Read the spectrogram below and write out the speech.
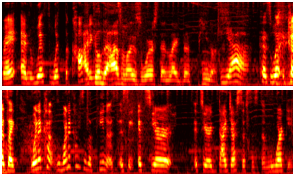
right and with with the coughing I feel the asthma is worse than like the peanuts. yeah, because what? Because like when it comes when it comes to the peanuts, it's the, it's your it's your digestive system working,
